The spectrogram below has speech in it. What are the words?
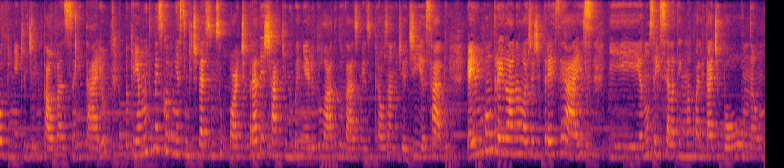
escovinha aqui de limpar o vaso sanitário. Eu queria muito uma escovinha assim que tivesse um suporte para deixar aqui no banheiro do lado do vaso mesmo, para usar no dia a dia, sabe? E aí eu encontrei lá na loja de 3 reais e eu não sei se ela tem uma qualidade boa ou não,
